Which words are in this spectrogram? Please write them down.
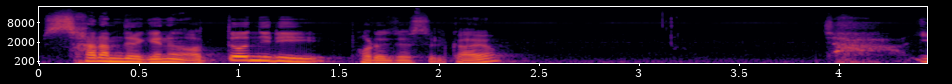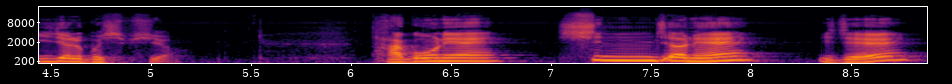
사람들에게는 어떤 일이 벌어졌을까요? 자, 2절 보십시오. 다곤의 신전에 이제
